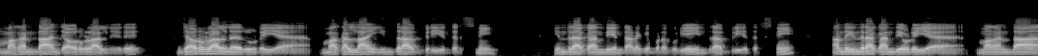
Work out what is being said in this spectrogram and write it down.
மகன் தான் ஜவஹர்லால் நேரு. ஜவஹர்லால் நேருடைய மகள் தான் இந்திரா பிரியதர்ஷினி. இந்திரா காந்தி என்று அழைக்கப்படக்கூடிய இந்திரா பிரியதர்ஷினி. அந்த இந்திரா காந்தியுடைய மகன் தான்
